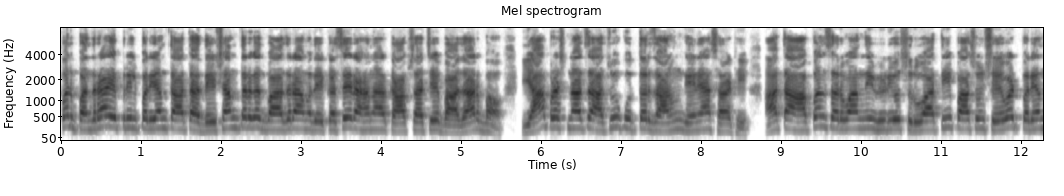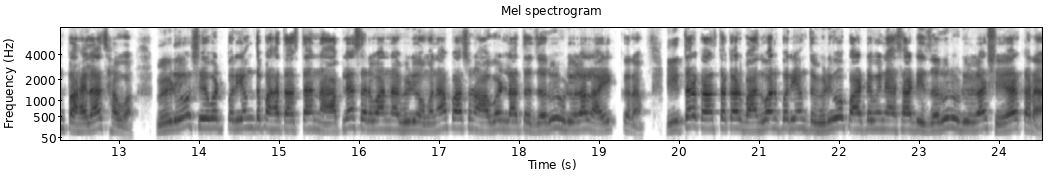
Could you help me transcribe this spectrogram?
पण पंधरा एप्रिल पर्यंत आता देशांतर्गत बाजारामध्ये कसे राहणार कापसाचे बाजारभाव या प्रश्नाचं अचूक उत्तर जाणून घेण्यासाठी आता आपण सर्वांनी व्हिडिओ सुरुवातीपासून शेवटपर्यंत पाहायलाच हवा. व्हिडिओ शेवटपर्यंत पाहत असताना आपल्या सर्वांना व्हिडिओ मनापासून आवडला तर जरूर व्हिडिओला लाईक करा. इतर कास्तकार बांधवांपर्यंत व्हिडिओ पाठविण्यासाठी जरूर व्हिडिओला शेअर करा.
